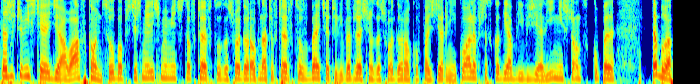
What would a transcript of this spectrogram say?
To rzeczywiście działa w końcu, bo przecież mieliśmy mieć to w czerwcu zeszłego roku, znaczy w czerwcu w becie, czyli we wrześniu zeszłego roku, w październiku, ale wszystko diabli wzięli, niszcząc kupę. To była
